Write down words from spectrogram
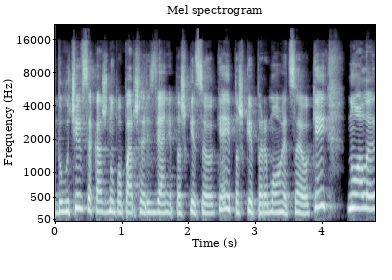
долучився. каже: ну, по-перше, різдвяні пташки це окей, пташки перемоги це окей. Ну але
